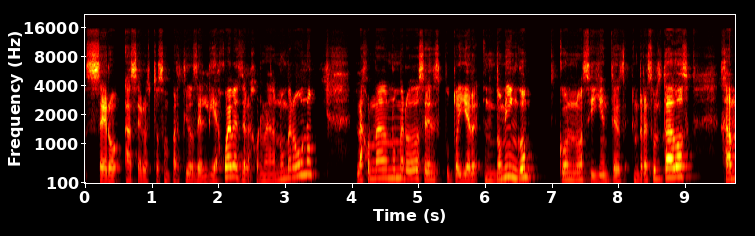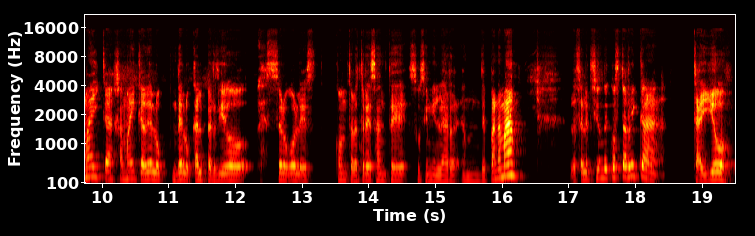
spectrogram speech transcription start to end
0 a 0. Estos son partidos del día jueves de la jornada número 1. La jornada número 2 se disputó ayer domingo con los siguientes resultados. Jamaica, Jamaica de, de local perdió 0 goles contra 3 ante su similar de Panamá. La selección de Costa Rica cayó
